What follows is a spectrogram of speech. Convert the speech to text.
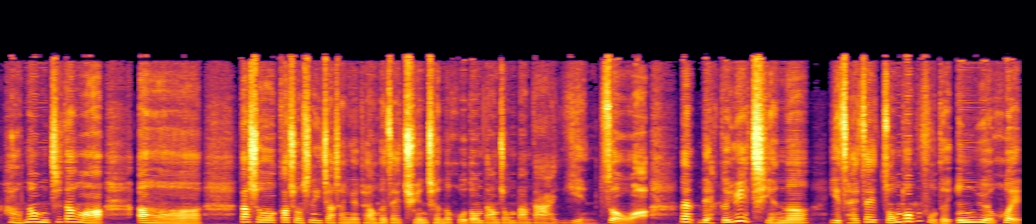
好，那我们知道啊，呃，到时候高雄市立交响乐团会在全程的活动当中帮大家演奏啊。那两个月前呢，也才在总统府的音乐会，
